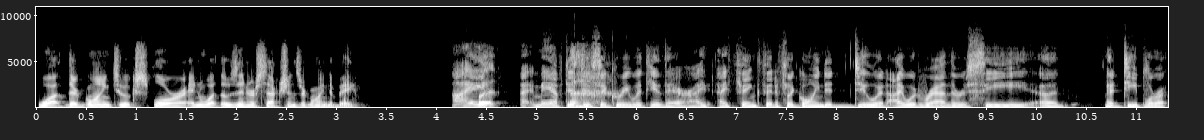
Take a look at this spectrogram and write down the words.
what they're going to explore and what those intersections are going to be. I But- I may have to disagree with you there. I, I think that if they're going to do it, I would rather see a, a deeper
